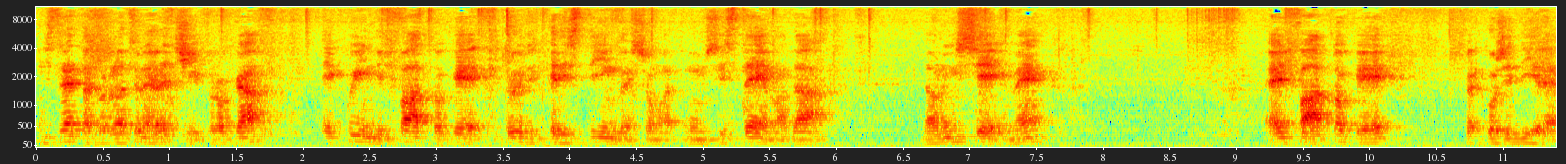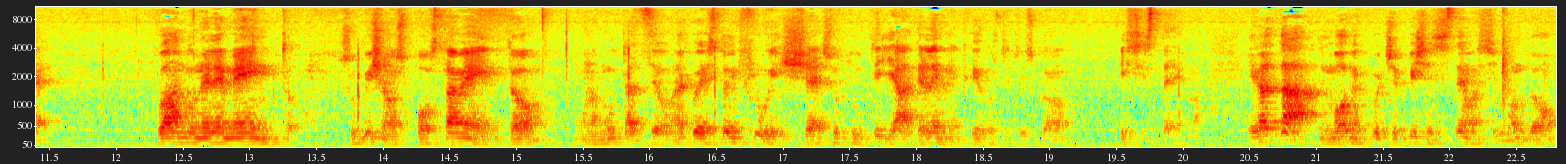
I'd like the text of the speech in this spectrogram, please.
in stretta correlazione reciproca e quindi il fatto che, che distingue insomma, un sistema da, da un insieme è il fatto che, per così dire, quando un elemento subisce uno spostamento, una mutazione, questo influisce su tutti gli altri elementi che costituiscono il sistema. In realtà il modo in cui concepisce il sistema Simondon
